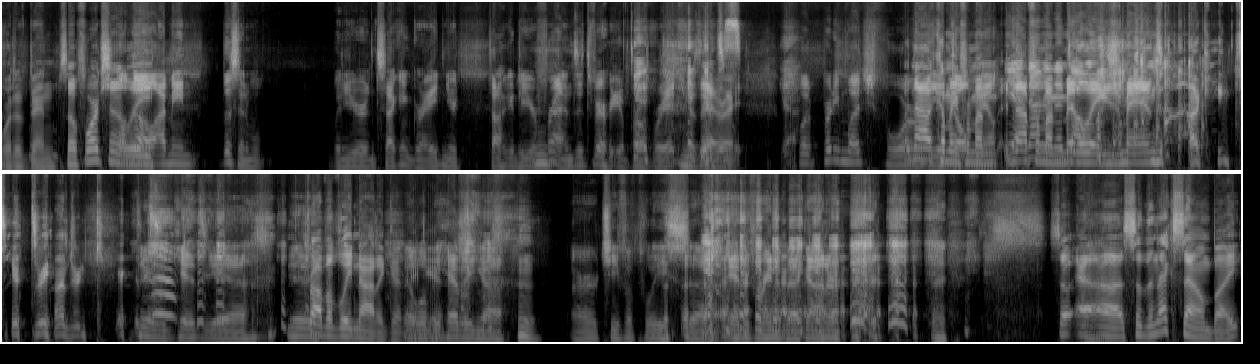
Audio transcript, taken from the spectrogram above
would have been. So Well, fortunately, no, I mean, listen, when you're in second grade and you're talking to your mm. friends, it's very appropriate because Yeah, it's right. But pretty much for but not the coming adult from a male- Yeah, not not from a an adult. middle-aged man talking to 300 kids. They're the kids, yeah. yeah. Probably not a good Yeah, we'll be having uh, our chief of police, uh, Andy Farina, back on her. So, uh, uh, so the next soundbite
